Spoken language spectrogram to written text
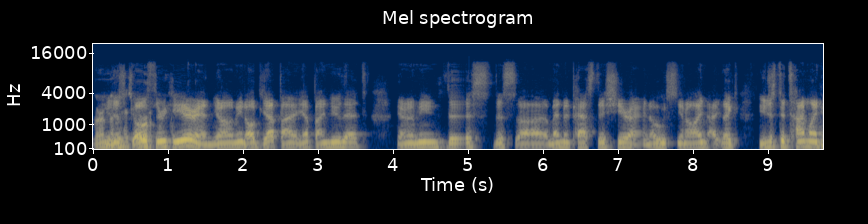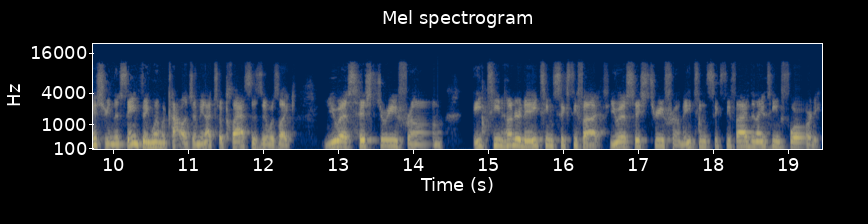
Learn you just go through here and you know what I mean? Oh, yep, I yep, I knew that you know what I mean? This this uh, amendment passed this year. I know who's you know I, I, like you just did timeline history, and the same thing went with college. I mean, I took classes. It was like U.S. history from 1800 to 1865, U.S. history from 1865 to 1940.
